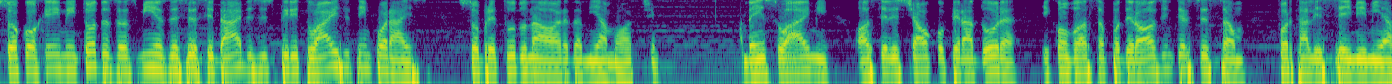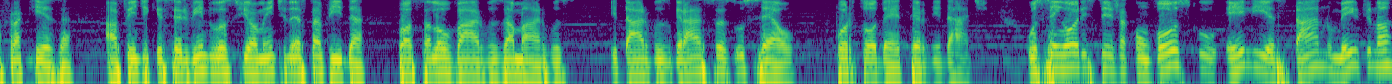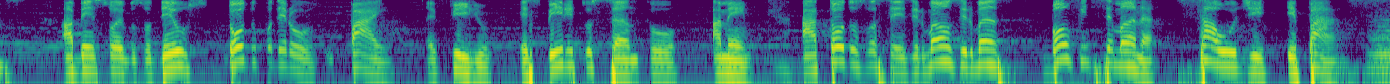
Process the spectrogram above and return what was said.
Socorrei-me em todas as minhas necessidades espirituais e temporais, sobretudo na hora da minha morte. Abençoai-me, ó celestial cooperadora, e com vossa poderosa intercessão, fortalecei-me minha fraqueza, a fim de que, servindo-vos fielmente nesta vida, possa louvar-vos, amar-vos e dar-vos graças do céu por toda a eternidade. O Senhor esteja convosco, Ele está no meio de nós Abençoe-vos o Deus Todo-Poderoso, Pai, Filho, Espírito Santo. Amém. A todos vocês, irmãos e irmãs, bom fim de semana, saúde e paz.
